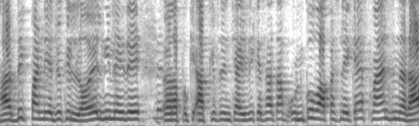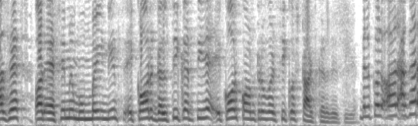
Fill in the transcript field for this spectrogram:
हार्दिक पांड्या जो कि लॉयल ही नहीं रहे आप, आपकी फ्रेंचाइजी के साथ आप उनको वापस लेके आए फैंस नाराज़ है और ऐसे में मुंबई इंडियंस एक और गलती करती है एक और कॉन्ट्रोवर्सी को स्टार्ट कर देती है। बिल्कुल और अगर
